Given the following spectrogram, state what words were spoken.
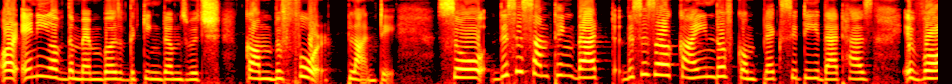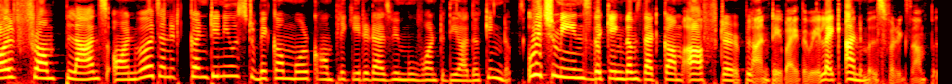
or any of the members of the kingdoms which come before Plantae. So this is something that this is a kind of complexity that has evolved from plants onwards and it continues to become more complicated as we move on to the other kingdoms, which means the kingdoms that come after Plantae, by the way, like animals, for example.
